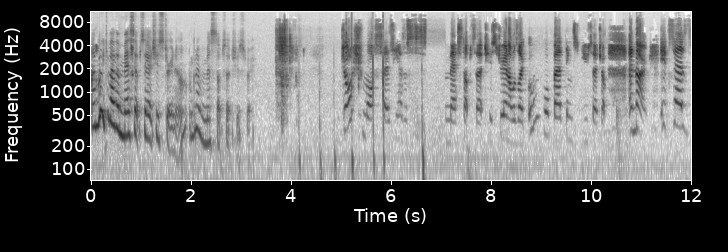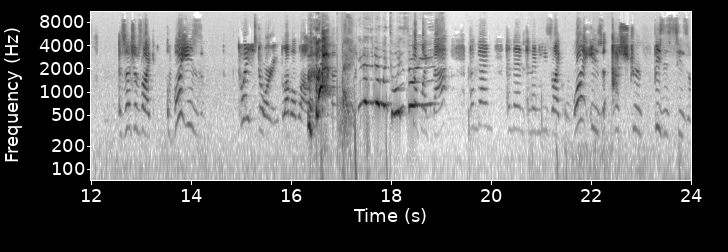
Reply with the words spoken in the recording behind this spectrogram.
I'm going to have a mess up search history now. I'm gonna have a messed up search history. Josh Moss says he has a messed up search history, and I was like, "Oh, what bad things did you search up?" And no, it says search up's like, "What is Toy Story?" Blah blah blah. he Like, doesn't know what Toy Story stuff like that. And then and then and then he's like, "What is astrophysicism?"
